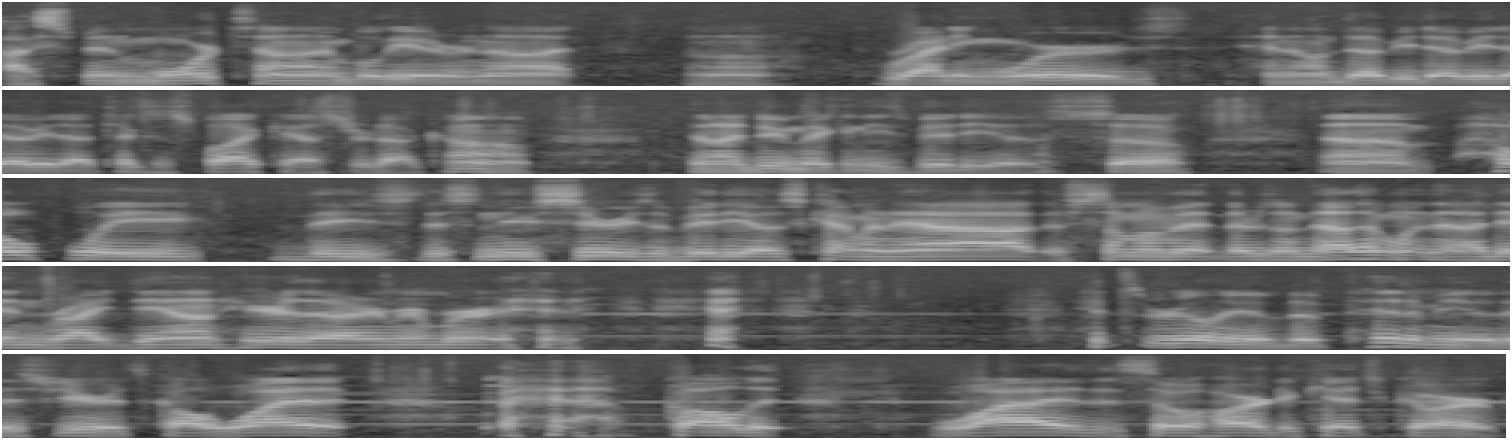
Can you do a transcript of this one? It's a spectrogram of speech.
I spend more time, believe it or not, uh, writing words and on www.texasflycaster.com than I do making these videos. So um, hopefully these this new series of videos coming out. There's some of it. There's another one that I didn't write down here that I remember. And it's really the epitome of this year. It's called why. I've called it why is it so hard to catch carp?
